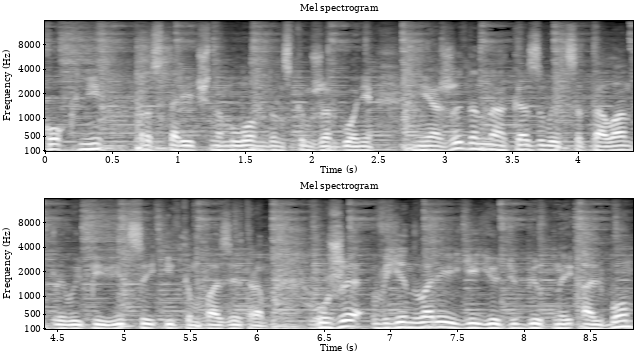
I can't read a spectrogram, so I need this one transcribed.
кокни, просторечном лондонском жаргоне, неожиданно оказывается талантливой певицей и композитором. Уже в январе ее дебютный альбом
